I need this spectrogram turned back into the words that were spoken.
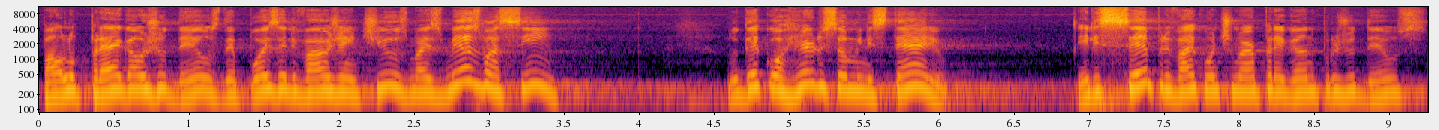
Paulo prega aos judeus, depois ele vai aos gentios, mas mesmo assim, no decorrer do seu ministério, ele sempre vai continuar pregando para os judeus.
